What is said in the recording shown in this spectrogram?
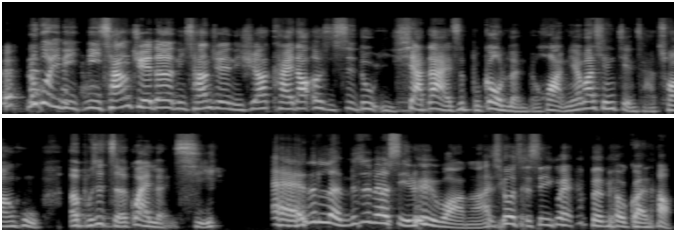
如果你你常觉得你常觉得你需要开到二十四度以下，但还是不够冷的话，你要不要先检查窗户，而不是责怪冷气？哎，这冷不是没有洗滤网啊，结果只是因为门没有关好。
